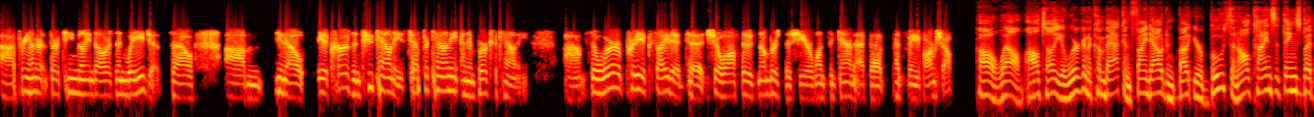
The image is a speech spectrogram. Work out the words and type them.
uh, 313 million dollars in wages. So, um, you know, it occurs in two counties, Chester County and in Berks County. Um, so we're pretty excited to show off those numbers this year once again at the Pennsylvania Farm Show. Oh, well, I'll tell you, we're going to come back and find out about your booth and all kinds of things. But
